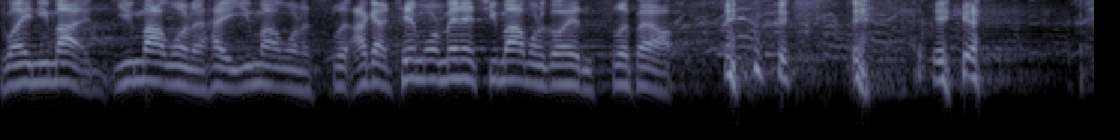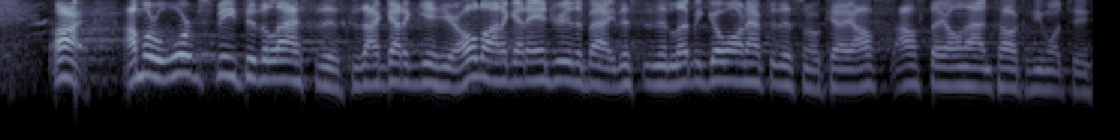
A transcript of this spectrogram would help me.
Dwayne, you might you might want to hey, you might want to slip. I got 10 more minutes. You might want to go ahead and slip out. All right, I'm going to warp speed through the last of this because I got to get here. Hold on, I got Andrea in the back. This, and then let me go on after this one, okay? I'll, I'll stay all night and talk if you want to.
